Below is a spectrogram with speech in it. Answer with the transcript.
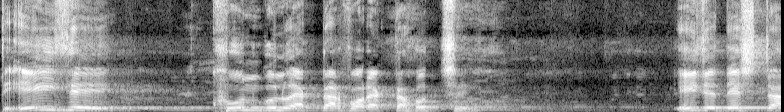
তো এই যে খুনগুলো একটার পর একটা হচ্ছে এই যে দেশটা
